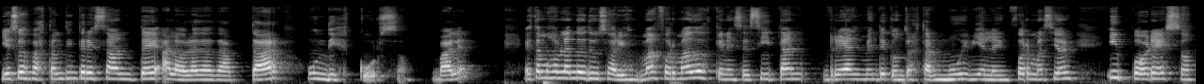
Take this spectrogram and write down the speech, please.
y eso es bastante interesante a la hora de adaptar un discurso, ¿vale? Estamos hablando de usuarios más formados que necesitan realmente contrastar muy bien la información y por eso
